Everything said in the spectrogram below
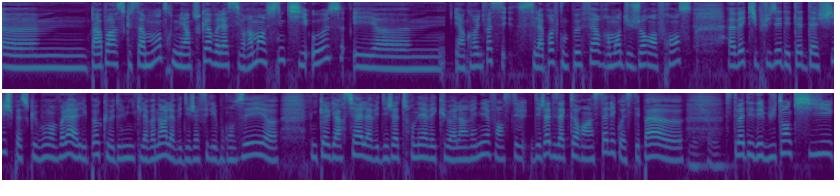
Euh, par rapport à ce que ça montre, mais en tout cas, voilà, c'est vraiment un film qui ose. Et, euh, et encore une fois, c'est la preuve qu'on peut faire vraiment du genre en France. Avec qui plus est des têtes d'affiche. Parce que bon, voilà, à l'époque, Dominique Lavanant, elle avait déjà fait Les Bronzés, euh, Nicole Garcia, elle avait déjà tourné avec Alain René, enfin, c'était déjà des acteurs installés, quoi. C'était pas, c'était pas des débutants qui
